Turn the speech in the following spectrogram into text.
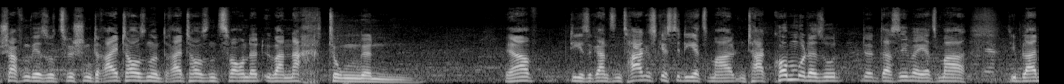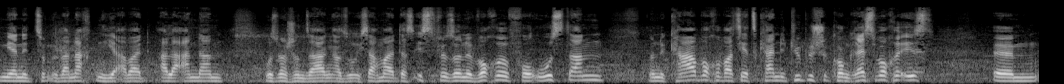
schaffen wir so zwischen 3000 und 3200 Übernachtungen. Ja, diese ganzen Tagesgäste, die jetzt mal einen Tag kommen oder so, das sehen wir jetzt mal. Die bleiben ja nicht zum Übernachten hier, aber alle anderen muss man schon sagen. Also ich sag mal, das ist für so eine Woche vor Ostern, so eine K-Woche, was jetzt keine typische Kongresswoche ist. Ähm,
